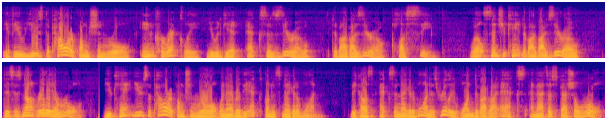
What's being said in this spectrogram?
If you use the power function rule incorrectly, you would get x is 0 divided by 0 plus c. Well, since you can't divide by zero, this is not really a rule. You can't use the power function rule whenever the exponent is negative 1, because x in negative 1 is really 1 divided by x, and that's a special rule.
